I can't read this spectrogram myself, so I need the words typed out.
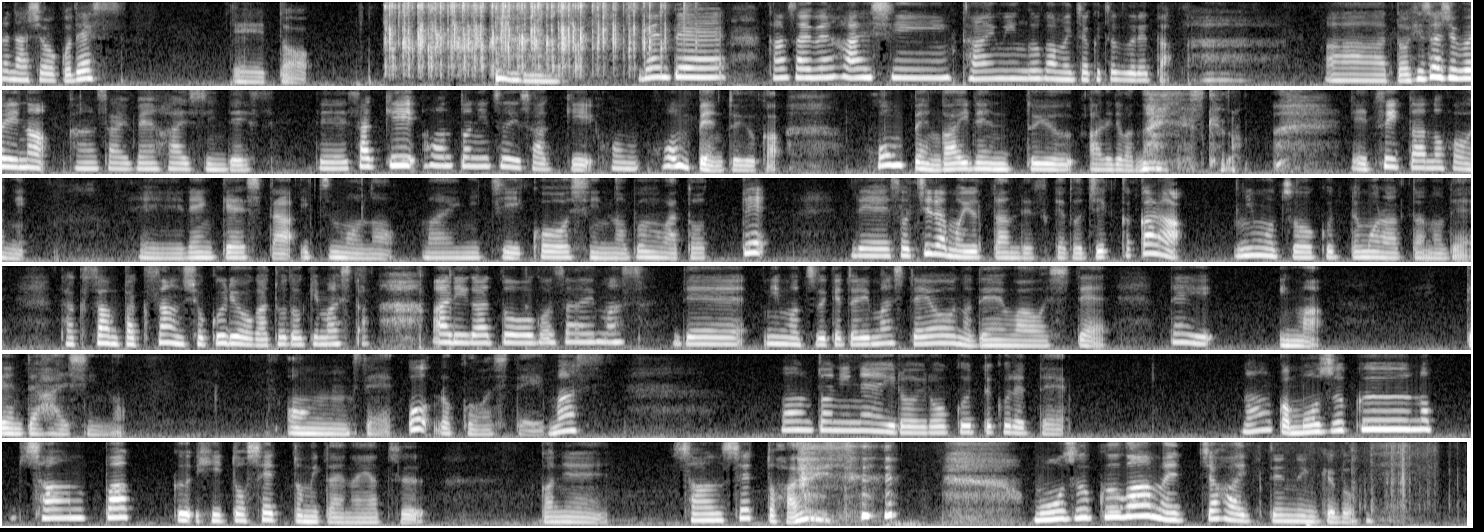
春名翔子です。えっ、ー、と、限定関西弁配信タイミングがめちゃくちゃずれた。あーと、久しぶりの関西弁配信です。で、さっき、本当についさっき、本本編というか、本編外伝というあれではないんですけど、えー、ツイッターの方に、えー連携したいつもの毎日更新の分は取ってでそちでも言ったんですけど実家から荷物を送ってもらったのでたくさんたくさん食料が届きました。ありがとうございます。で荷物受け取りましたよの電話をしてで今限定配信の音声を録音しています。本当にねいろいろ送ってくれてなんかもずくの3パック1セットみたいなやつがね3セット入って もずくがめっちゃ入ってんねんけど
